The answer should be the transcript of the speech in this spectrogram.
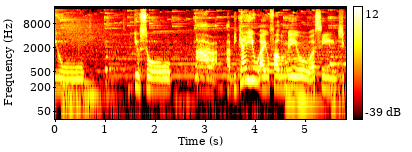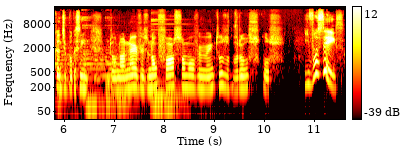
Eu. Eu sou a Abigail. Aí eu falo meio assim, de canto de boca assim: Dona Neves, não faça movimentos bruscos. E vocês?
